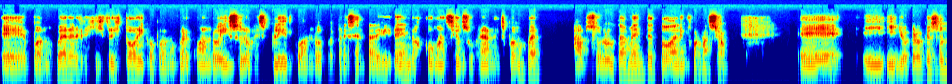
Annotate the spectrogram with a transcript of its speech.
eh, podemos ver el registro histórico, podemos ver cuándo hizo los split, cuándo presenta dividendos, cómo han sido sus earnings, podemos ver absolutamente toda la información. Eh, y, y, yo creo que eso es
